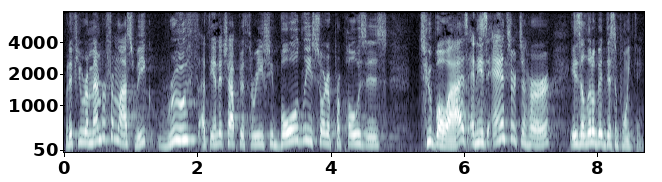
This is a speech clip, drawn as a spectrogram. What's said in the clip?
But if you remember from last week, Ruth, at the end of chapter 3, she boldly sort of proposes to Boaz, and his answer to her is a little bit disappointing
